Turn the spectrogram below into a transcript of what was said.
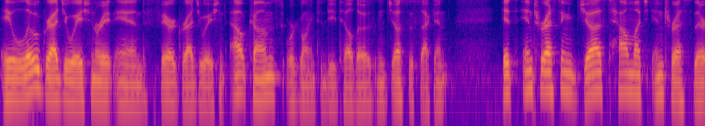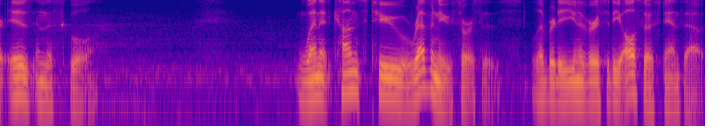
a low graduation rate, and fair graduation outcomes. We're going to detail those in just a second. It's interesting just how much interest there is in this school. When it comes to revenue sources, Liberty University also stands out.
